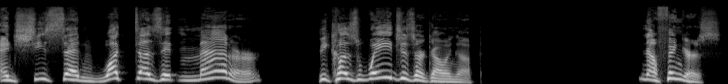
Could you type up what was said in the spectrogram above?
And she said, What does it matter? Because wages are going up. Now, fingers,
